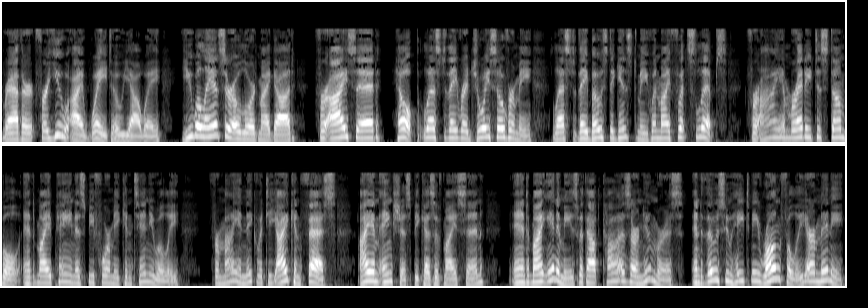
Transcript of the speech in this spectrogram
Rather, for you I wait, O Yahweh. You will answer, O Lord my God. For I said, Help, lest they rejoice over me lest they boast against me when my foot slips. For I am ready to stumble, and my pain is before me continually. For my iniquity I confess. I am anxious because of my sin. And my enemies without cause are numerous, and those who hate me wrongfully are many.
